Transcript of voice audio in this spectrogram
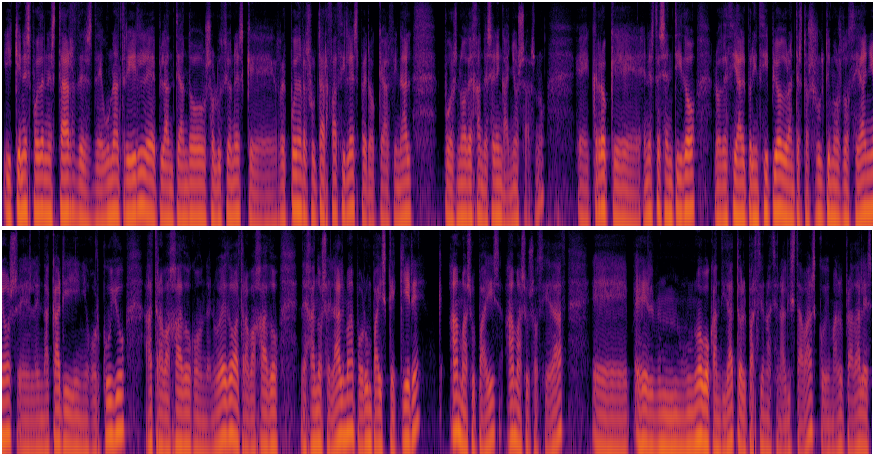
y quiénes pueden estar desde un atril planteando soluciones que pueden resultar fáciles, pero que al final pues no dejan de ser engañosas. ¿no? Eh, creo que en este sentido, lo decía al principio, durante estos últimos 12 años, el Endacari Urcuyu ha trabajado con Denuedo, ha trabajado dejándose el alma por un país que quiere, ama su país, ama su sociedad. Eh, el nuevo candidato del Partido Nacionalista Vasco, Manuel Pradales,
